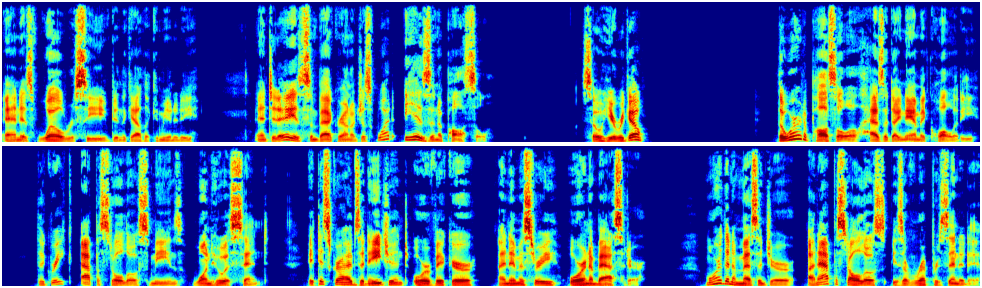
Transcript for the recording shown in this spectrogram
and is well received in the Catholic community. And today is some background on just what is an apostle. So here we go. The word apostle has a dynamic quality. The Greek apostolos means one who is sent. It describes an agent or a vicar, an emissary, or an ambassador. More than a messenger, an apostolos is a representative.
